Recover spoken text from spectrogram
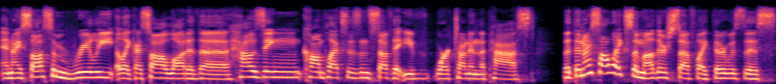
and I saw some really like I saw a lot of the housing complexes and stuff that you've worked on in the past. But then I saw like some other stuff, like there was this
